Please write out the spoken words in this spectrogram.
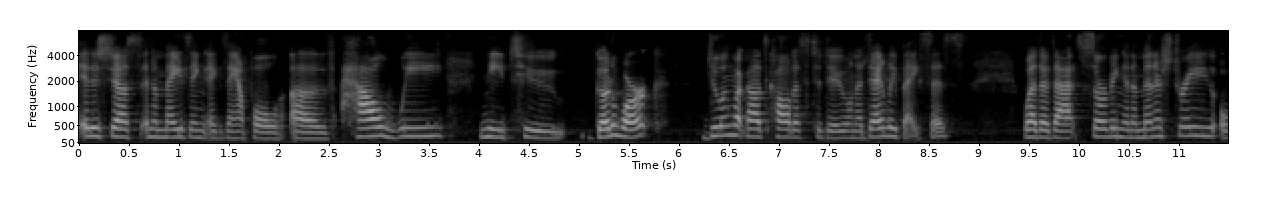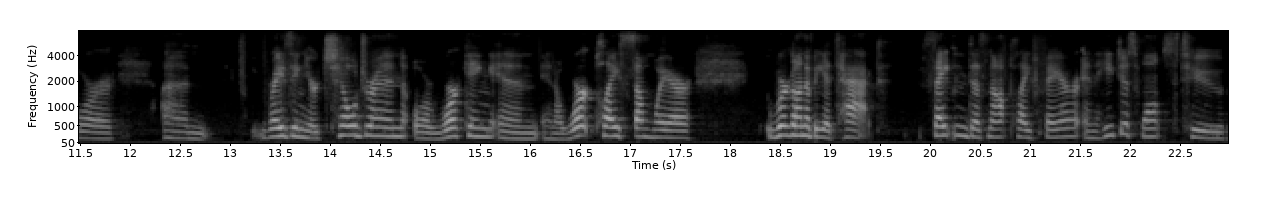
it is just an amazing example of how we need to go to work, doing what God's called us to do on a daily basis, whether that's serving in a ministry or um, raising your children or working in, in a workplace somewhere, we're going to be attacked. Satan does not play fair, and he just wants to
